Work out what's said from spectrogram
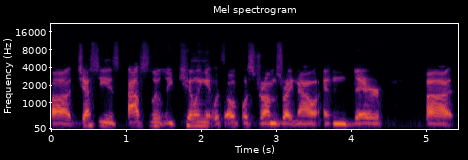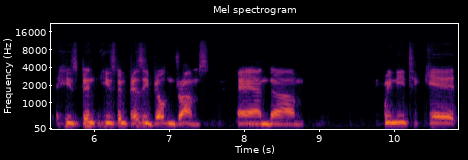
uh, jesse is absolutely killing it with oakwest drums right now and they're uh, he's been he's been busy building drums. And um, we need to get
